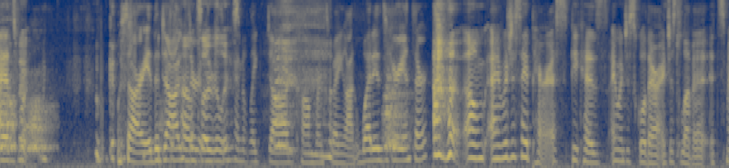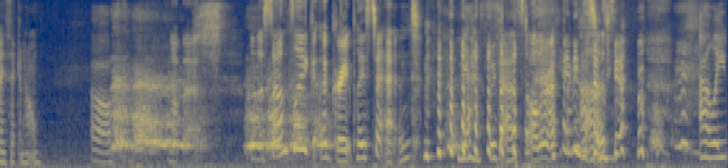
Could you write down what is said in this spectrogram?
that's what. Sorry, the dogs are so there's kind of like dog conference going on. What is your answer? um, I would just say Paris because I went to school there. I just love it. It's my second home. Oh, Love that. Well, this sounds like a great place to end. yes. We've asked all the references. Allie,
